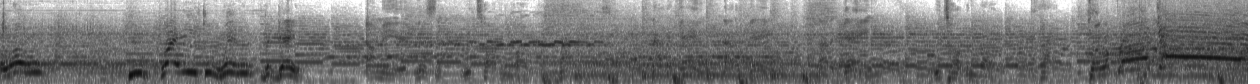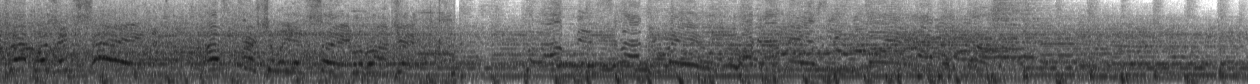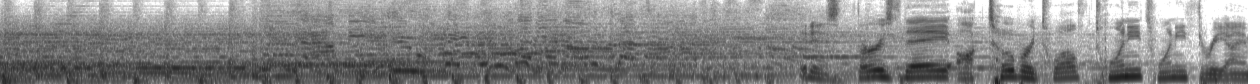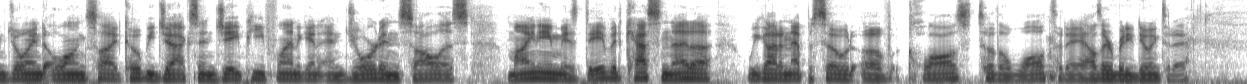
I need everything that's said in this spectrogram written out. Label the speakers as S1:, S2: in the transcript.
S1: Hello? You play to win the game.
S2: I mean, listen, we're talking about practice. Not a game, not a game, not a game. We're talking about practice.
S3: To LeBron James! That was insane! Officially insane, LeBron James!
S4: Thursday, October 12th, 2023. I am joined alongside Koby Jackson, JP Flanagan, and Jordan Salas. My name is David Castaneda. We got an episode of Claws to the Wall today. How's everybody doing today?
